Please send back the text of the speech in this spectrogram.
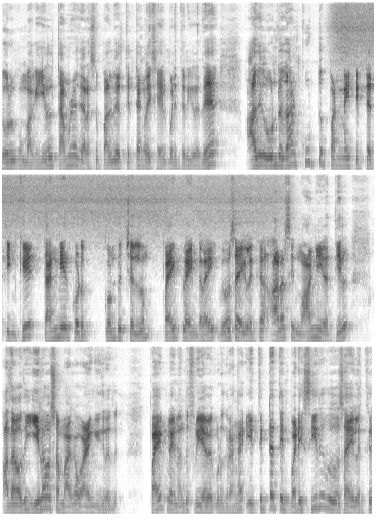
பெருகும் வகையில் தமிழக அரசு பல்வேறு திட்டங்களை செயல்படுத்தி வருகிறது. அதில் ஒன்றுதான் கூட்டு பண்ணை திட்டத்தின் கீழ் தண்ணீர் கொடு கொண்டு செல்லும் பைப்லைன்களை விவசாயிகளுக்கு அரசின் மானியத்தில் அதாவது இலவசமாக வழங்குகிறது. பைப்லைன் வந்து ஃப்ரீயாகவே கொடுக்குறாங்க. இத்திட்டத்தின்படி சிறு விவசாயிகளுக்கு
